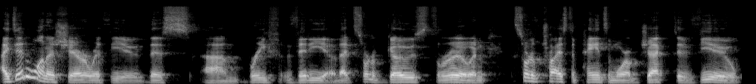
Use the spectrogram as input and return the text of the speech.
I did want to share with you this um, brief video that sort of goes through and sort of tries to paint a more objective view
